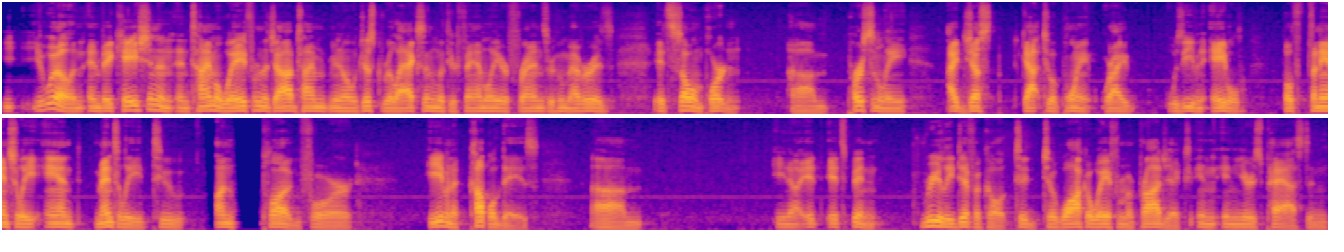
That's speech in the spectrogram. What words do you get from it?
you will. And, and vacation and, and time away from the job, time, you know, just relaxing with your family or friends or whomever is, it's so important. Um, personally, I just got to a point where I was even able, both financially and mentally, to unplug for even a couple days. Um, you know, it, it's been really difficult to, to walk away from a project in, in years past. And,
